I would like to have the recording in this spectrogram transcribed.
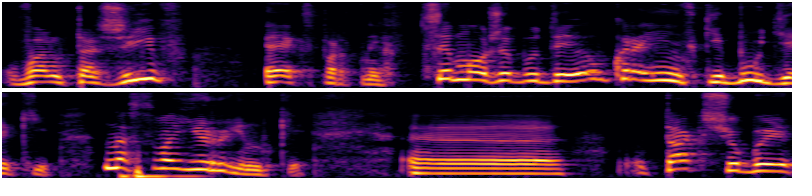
вантажів експортних. Це може бути українські будь-які на свої ринки. Е, так, щоб е,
